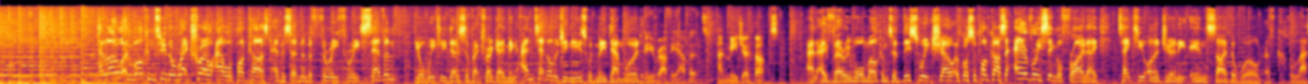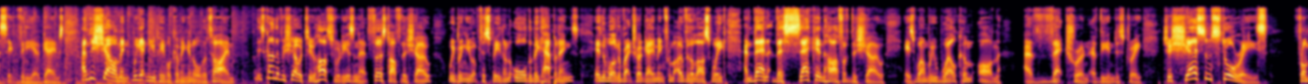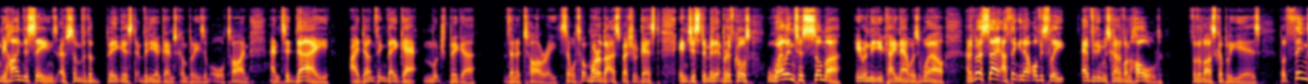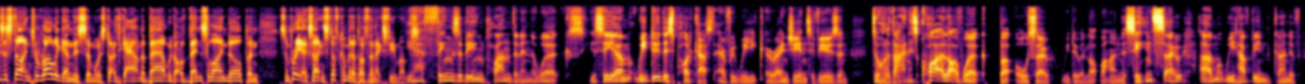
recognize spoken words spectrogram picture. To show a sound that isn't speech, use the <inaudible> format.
Hello and welcome to the Retro Hour podcast, episode number 337, your weekly dose of retro gaming and technology news with me, Dan Wood. Me, Ravi Abbott. And me, Joe Fox. And a very warm welcome to this week's show. Of course, the podcast every single Friday takes you on a journey inside the world of classic video games. And this show, I mean, we get new people coming in all the time, but it's kind of a show of two halves, really, isn't it? First half of the show, we bring you up to speed on all the big happenings in the world of retro gaming from over the last week. And then the second half of the show is when we welcome on a veteran of the industry to share some stories from behind the scenes of some of the biggest video games companies of all time. And today, I don't think they get much bigger than Atari. So we'll talk more about a special guest in just a minute. But of course, well into summer here in the UK now as well. And I've got to say, I think, you know, obviously everything was kind of on hold for the last couple of years. But things are starting to roll again this summer. We're starting to get out and about. We've got events lined up and some pretty exciting stuff coming up over the next few months. Yeah, things are being planned and in the works. You see, um, we do this podcast every week, arrange the interviews and do all of that. And it's quite a lot of work, but also we do a lot behind the <laughs> scenes. So um, we have been kind of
